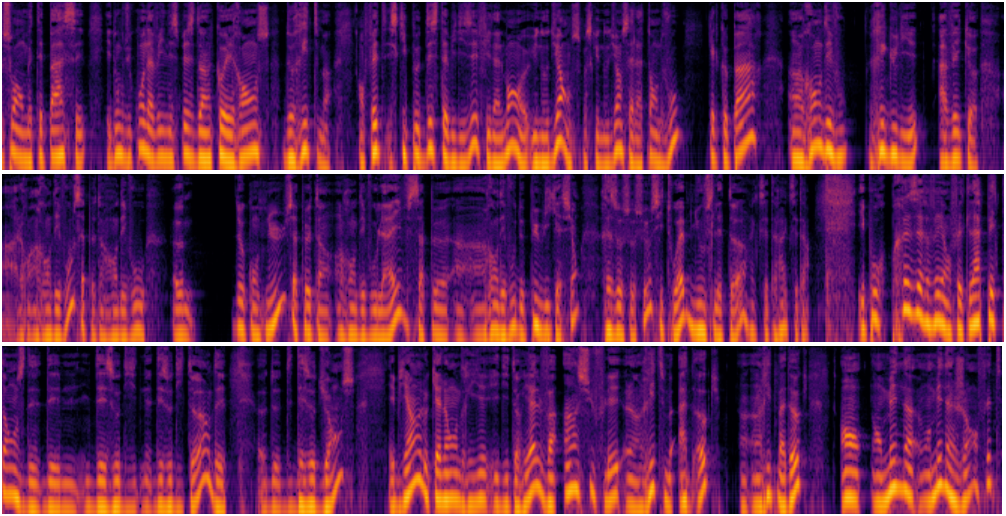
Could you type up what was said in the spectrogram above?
soit on mettait pas assez. Et donc du coup on avait une espèce d'incohérence de rythme. En fait, ce qui peut déstabiliser finalement une audience, parce qu'une audience elle attend de vous quelque part un rendez-vous régulier avec euh, alors un rendez-vous, ça peut être un rendez-vous euh, de contenu, ça peut être un, rendez-vous live, ça peut être un, rendez-vous de publication, réseaux sociaux, site web, newsletter, etc., etc. Et pour préserver en fait l'appétence des des, des, auditeurs, des euh, des audiences, eh bien le calendrier éditorial va insuffler un rythme ad hoc, un, rythme ad hoc en en, en ménageant en fait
